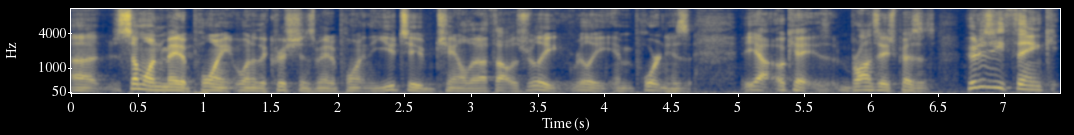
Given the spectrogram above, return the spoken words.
Uh, someone made a point. One of the Christians made a point in the YouTube channel that I thought was really, really important. Is yeah, okay, Bronze Age peasants. Who does he think?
